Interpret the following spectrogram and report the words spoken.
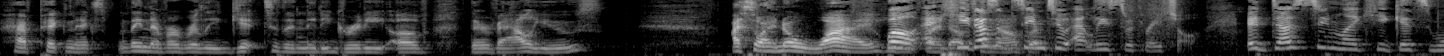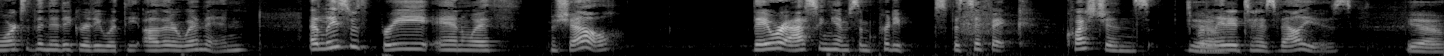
have picnics. They never really get to the nitty gritty of their values. I so I know why. Well, he doesn't now, seem but- to, at least with Rachel. It does seem like he gets more to the nitty gritty with the other women, at least with Bri and with Michelle. They were asking him some pretty specific questions Yeah. related to his values. Yeah.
